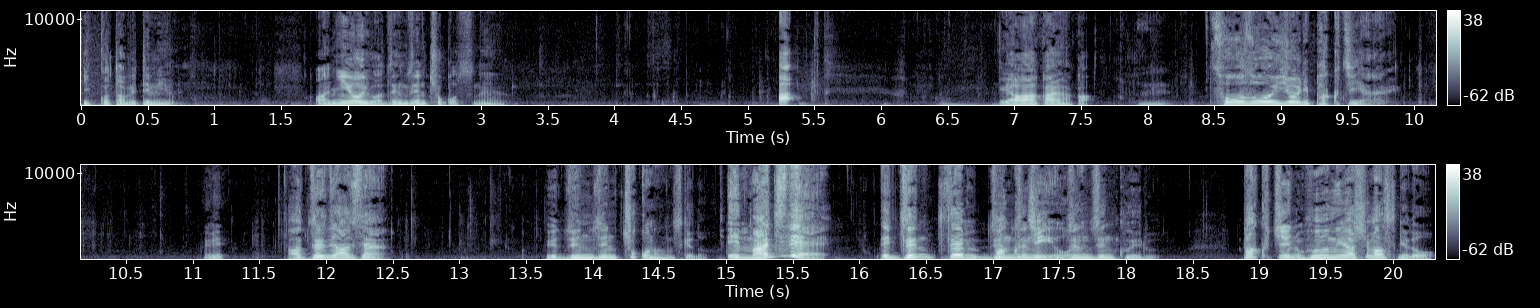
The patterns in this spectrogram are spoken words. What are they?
一個食べてみよう。あ、匂いは全然チョコっすね。あ柔らかい中。想像以上にパクチーやない。え？あ、全然味せん。え、全然チョコなんですけど。え、マジで？え、全然パクチーよ。全然食える。パクチーの風味はしますけど、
